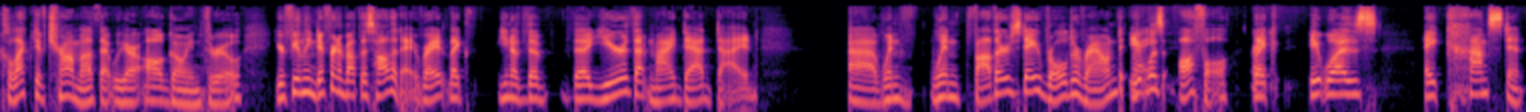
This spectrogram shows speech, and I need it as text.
collective trauma that we are all going through, you're feeling different about this holiday, right? Like, you know, the the year that my dad died, uh when when Father's Day rolled around, it was awful. Right. Like it was a constant,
